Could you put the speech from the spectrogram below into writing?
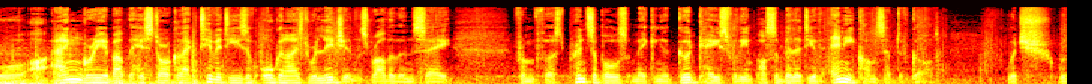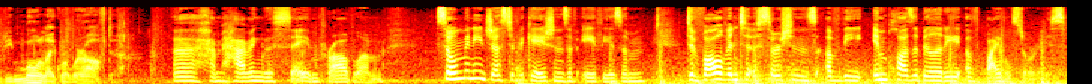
or are angry about the historical activities of organized religions, rather than, say, from first principles, making a good case for the impossibility of any concept of God, which would be more like what we're after. Uh, I'm having the same problem. So many justifications of atheism devolve into assertions of the implausibility of Bible stories.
